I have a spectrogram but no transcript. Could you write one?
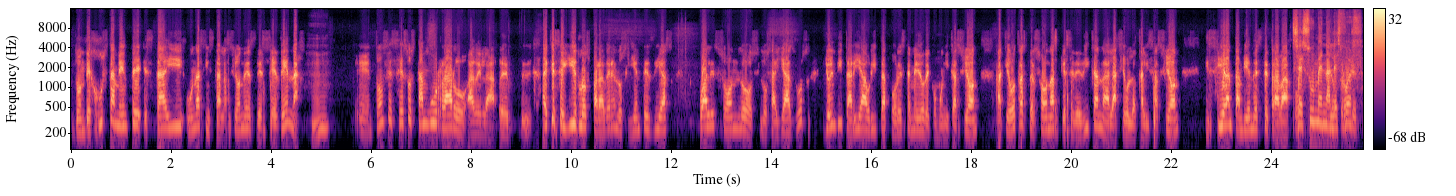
donde justamente está ahí unas instalaciones de Sedena. Mm. Entonces eso está muy raro, Adela. Eh, hay que seguirlos para ver en los siguientes días cuáles son los, los hallazgos. Yo invitaría ahorita por este medio de comunicación a que otras personas que se dedican a la geolocalización hicieran también este trabajo. Se sumen al esfuerzo.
